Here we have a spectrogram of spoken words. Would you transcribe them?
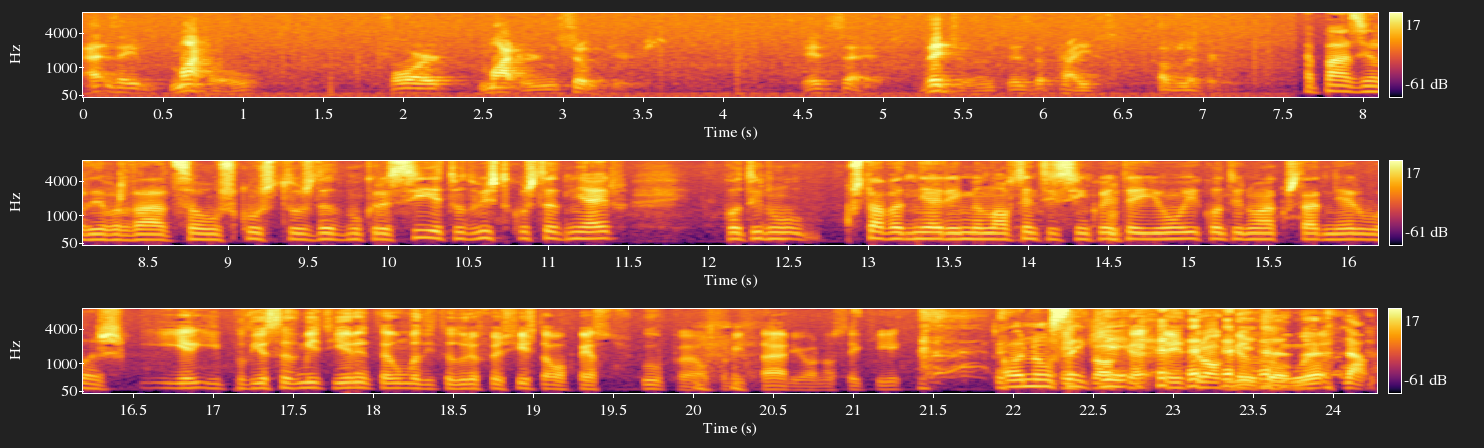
as a motto for modern soldiers. It says, vigilance is the price of liberty. A paz e a liberdade são os custos da democracia, tudo isto custa dinheiro. Continua, custava dinheiro em 1951 e continua a custar dinheiro hoje. E, e podia-se admitir então uma ditadura fascista, ou peço desculpa, autoritária, ou não sei o quê. Ou não sei o quê. Em troca de uma, não,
